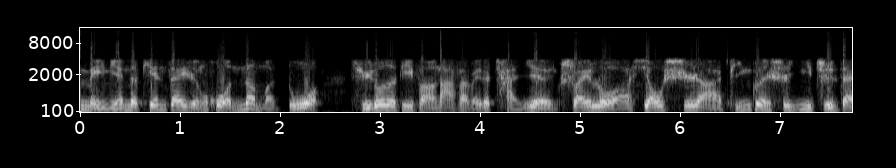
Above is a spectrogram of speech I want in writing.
每年的天灾人祸那么多，许多的地方大范围的产业衰落啊、消失啊，贫困是一直在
